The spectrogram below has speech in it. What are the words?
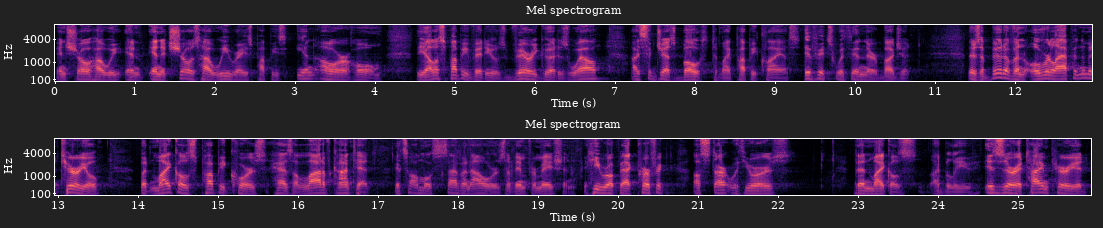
and show how we and, and it shows how we raise puppies in our home. The Ellis puppy video is very good as well. I suggest both to my puppy clients if it's within their budget. There's a bit of an overlap in the material, but Michael's puppy course has a lot of content. It's almost seven hours of information. He wrote back, perfect. I'll start with yours, then Michael's, I believe. Is there a time period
